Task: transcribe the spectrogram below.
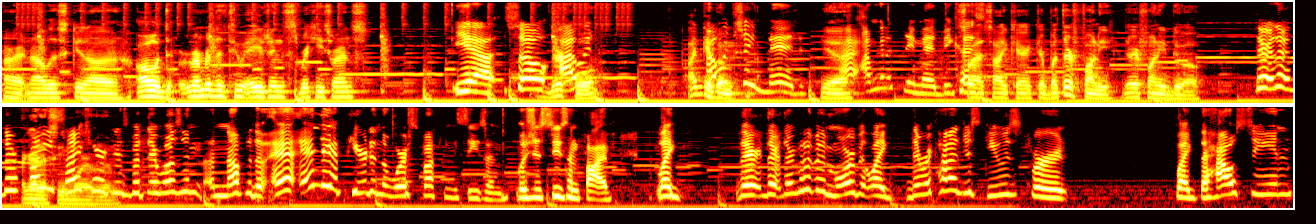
All right, now let's get uh. Oh, d- remember the two Asians, Ricky's friends? Yeah, so They're I cool. would I'd I give them would say mid. yeah I, I'm gonna say mid side because side character, but they're funny. They're a funny duo. they're they're, they're funny side characters, but there wasn't enough of them, and, and they appeared in the worst fucking season, which is season five. Like there there there could have been more, but like they were kind of just used for like the house scene.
